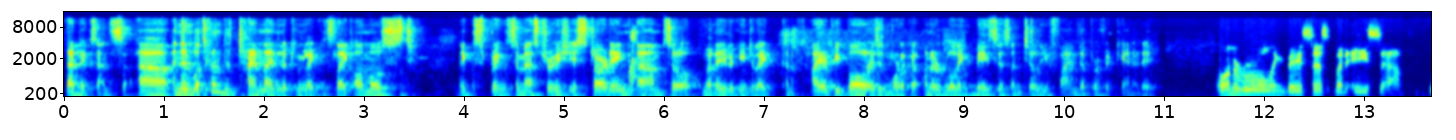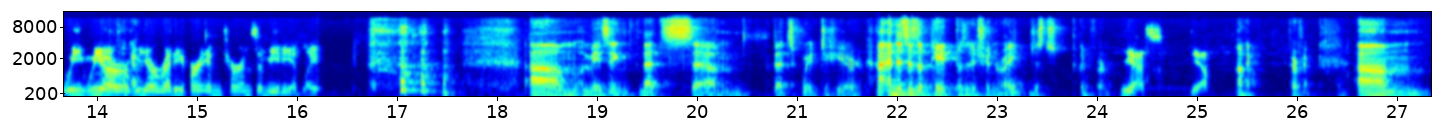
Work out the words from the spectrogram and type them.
that makes sense. Uh, and then what's kind of the timeline looking like? It's like almost like spring semester is starting. Um, so when are you looking to like kind of hire people? Is it more like a, on a rolling basis until you find the perfect candidate? on a rolling basis, but ASAP. We we are Okay. we are ready for interns immediately. um, amazing. That's um, that's great to hear. Uh, and this is a paid position, right? Just to confirm. Yes. Perfect. Um,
